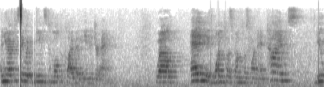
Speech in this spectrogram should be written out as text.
and you have to say what it means to multiply by the integer n. Well, n is 1 plus 1 plus 1 n times. You,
